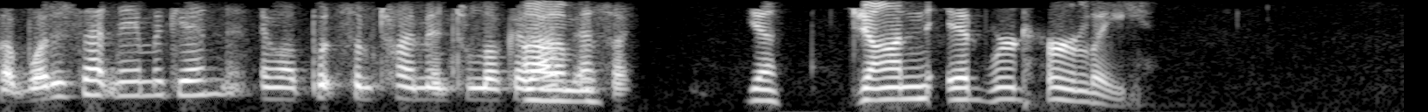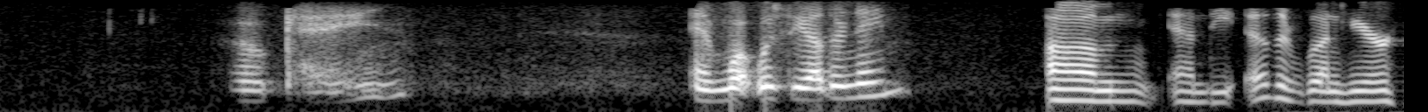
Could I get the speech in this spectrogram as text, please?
Club. What is that name again? And I'll put some time in to look it Um, up. As I, Yeah, John Edward Hurley. Okay. And what was the other name? Um, and the other one here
